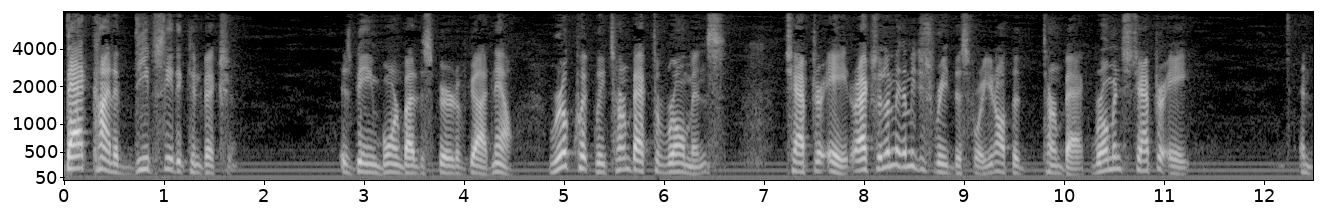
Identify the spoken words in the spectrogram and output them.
that kind of deep seated conviction is being born by the Spirit of God. Now, real quickly, turn back to Romans chapter 8. Or actually, let me, let me just read this for you. You don't have to turn back. Romans chapter 8 and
